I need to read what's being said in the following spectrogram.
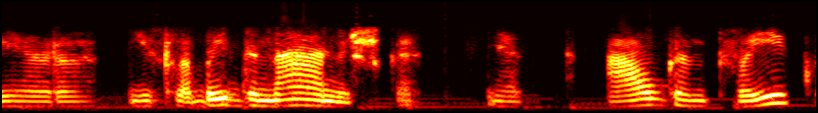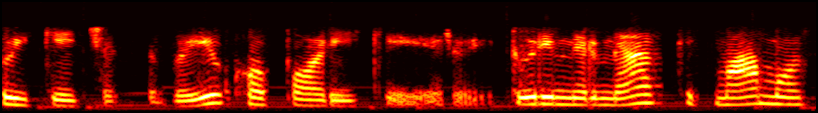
Ir jis labai dinamiškas, nes augant vaikui keičiasi vaiko poreikiai ir turim ir mes kaip mamos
